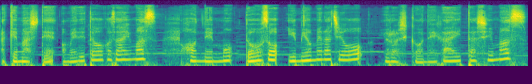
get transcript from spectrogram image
明けましておめでとうございます。本年もどうぞ弓嫁ラジオをよろしくお願いいたします。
